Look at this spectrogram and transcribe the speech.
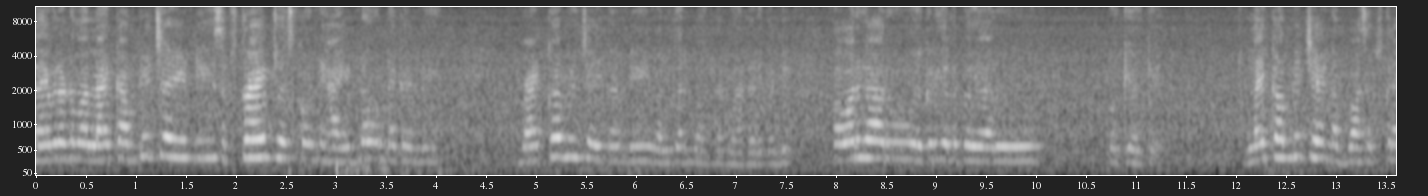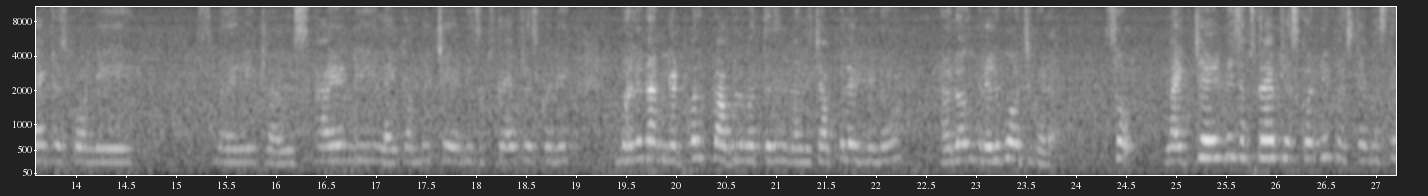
లైవ్లో ఉన్న వాళ్ళు లైక్ కంప్లీట్ చేయండి సబ్స్క్రైబ్ చేసుకోండి హైట్లో ఉండకండి. బయట కామెంట్ చేయకండి వల్గర్ మాట్లాడి మాట్లాడకండి. పవర్ గారు ఎక్కడికి వెళ్ళిపోయారు? ఓకే ఓకే. లైక్ కంప్లీట్ చేయండి అబ్బా సబ్స్క్రైబ్ చేసుకోండి. స్మైలీ ట్రావెల్స్ హాయ్ అండి లైక్ కంప్లీట్ చేయండి సబ్స్క్రైబ్ చేసుకోండి. మళ్ళీ నాకు నెట్వర్క్ ప్రాబ్లం వస్తుంది మళ్ళీ చెప్పలేను నేను. అలా మీరు వెళ్ళిపోవచ్చు కూడా. సో లైక్ చేయండి సబ్స్క్రైబ్ చేసుకోండి. ఫస్ట్ టైం వస్తే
